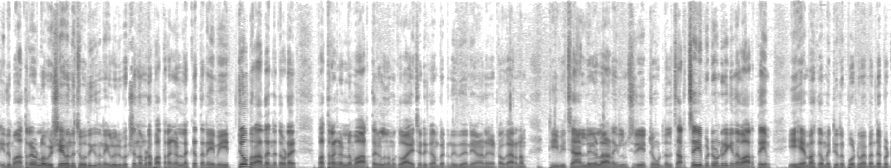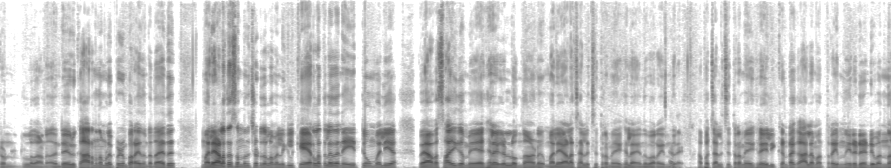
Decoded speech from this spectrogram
ഇത് മാത്രമേ ഉള്ളൂ വിഷയമെന്ന് ചോദിക്കുന്നുണ്ടെങ്കിൽ ഒരുപക്ഷെ നമ്മുടെ പത്രങ്ങളിലൊക്കെ തന്നെയും ഏറ്റവും പ്രാധാന്യത്തോടെ പത്രങ്ങളിലും വാർത്തകൾ നമുക്ക് വായിച്ചെടുക്കാൻ പറ്റുന്നത് ഇത് തന്നെയാണ് കേട്ടോ. കാരണം ടി വി ചാനലുകളാണെങ്കിലും ശരി ഏറ്റവും കൂടുതൽ ചർച്ച ചെയ്യപ്പെട്ടുകൊണ്ടിരിക്കുന്ന വാർത്തയും ഈ ഹേമ കമ്മിറ്റി റിപ്പോർട്ടുമായി ബന്ധപ്പെട്ടുള്ളതാണ് അതിന്റെ ഒരു കാരണം നമ്മൾ എപ്പോഴും പറയുന്നുണ്ട്. അതായത് മലയാളത്തെ സംബന്ധിച്ചിടത്തോളം അല്ലെങ്കിൽ കേരളത്തിലെ തന്നെ ഏറ്റവും വലിയ വ്യാവസായിക മേഖലകളിലൊന്നാണ് മലയാള ചലച്ചിത്ര മേഖല എന്ന് പറയുന്നത്. അപ്പോൾ ചലച്ചിത്ര മേഖലയിൽ ഇക്കണ്ട കാലം അത്രയും നേരിടേണ്ടി വന്ന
